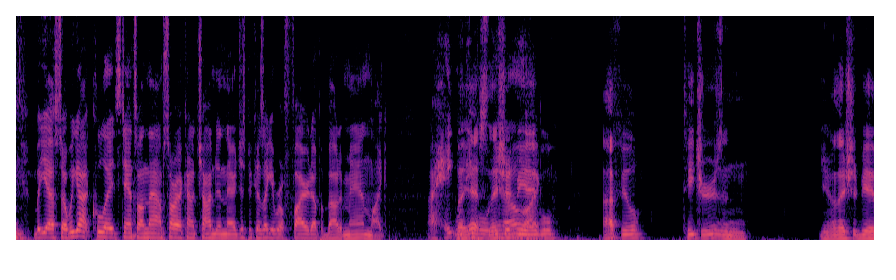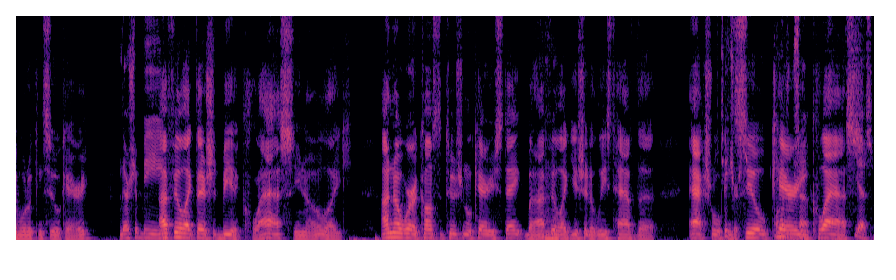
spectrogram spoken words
but yeah, so we got Kool Aid stance on that. I'm sorry I kind of chimed in there just because I get real fired up about it, man. Like, I hate when But people. yes, they should know, be like- able. I feel teachers and you know they should be able to conceal carry. There should be. I feel like there should be a class. You know, like I know we're a constitutional carry state, but I feel like you should at least have the actual Mm-hmm. Teachers. conceal carry 100%. class. yes.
